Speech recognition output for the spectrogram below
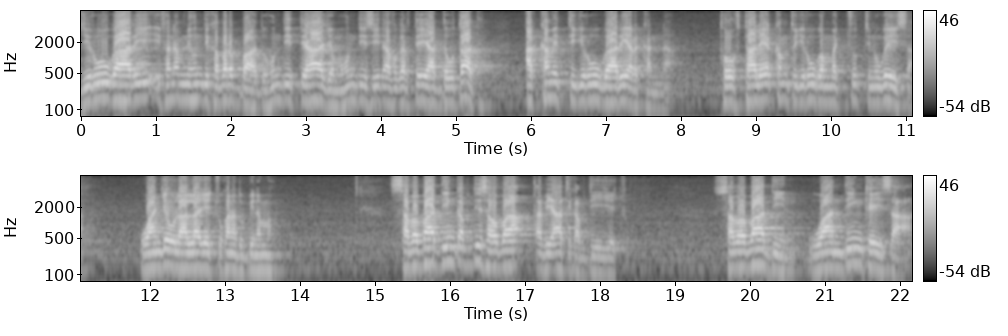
jiruu gaarii ifa namni hundi ka barbaadu hundi itti haajamu hundi isiidhaaf gartee yaadda'u taate akkamitti jiruu gaarii arkanna tooftaalee akkamtu jiruu gammachuutti nu geeysa waan jedhu laallaa jechuu kana dubbii nama sababaa diin qabdii sababaa xabi'aati qabdii jechuu sababaa diin waan diin keeysaa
